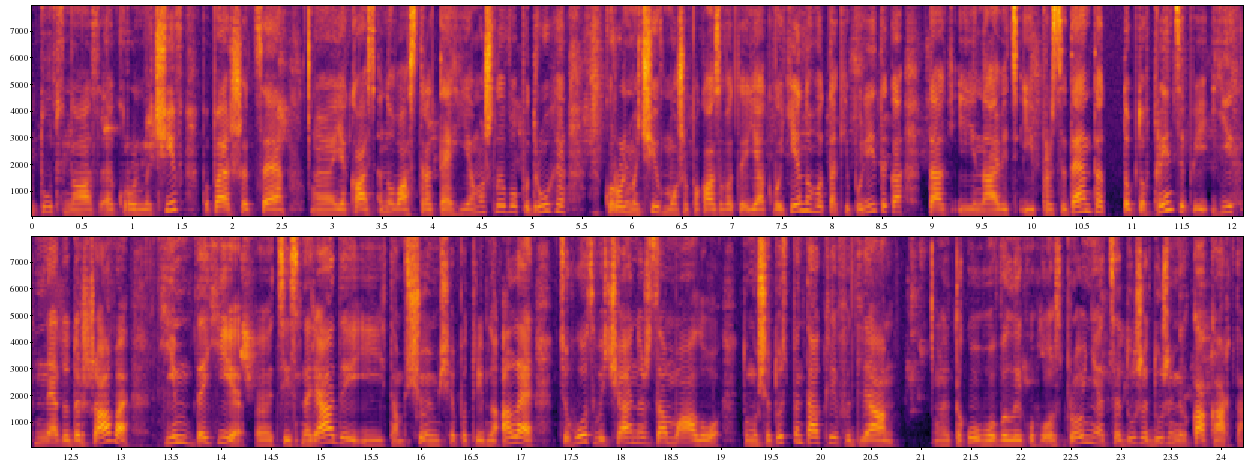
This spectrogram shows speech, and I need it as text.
тут в нас е, король мечів. По-перше, це е, якась нова стратегія, можливо. По-друге, король мечів може показувати як воєнного, так і політика, так і навіть і президента. Тобто, в принципі, їх недодержава їм дає е, ці снаряди і там що їм ще потрібно. Але цього, звичайно ж, замало, тому що туз пентаклів для такого великого озброєння це дуже дуже мілка карта.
